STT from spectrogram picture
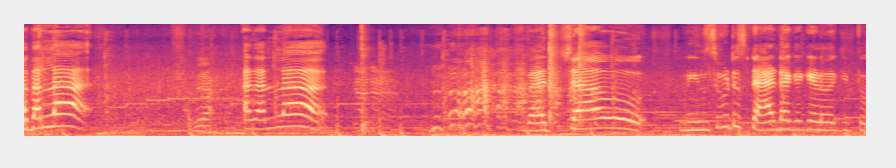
ಅದಲ್ಲ ಅದೇ ಅದಲ್ಲ. ಬಚ್ಚಾವು. ನಿಲ್ಸ್ಬಿಟ್ಟು ಸ್ಟ್ಯಾಂಡ್ ಆಗಿ ಕೇಳಬೇಕಿತ್ತು.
